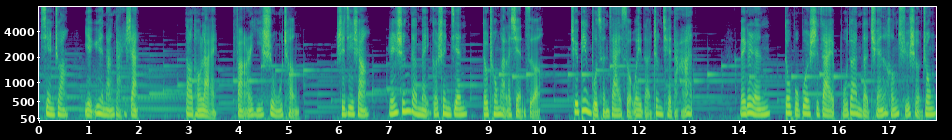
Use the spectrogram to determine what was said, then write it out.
现状也越难改善，到头来反而一事无成。实际上，人生的每个瞬间。都充满了选择，却并不存在所谓的正确答案。每个人都不过是在不断的权衡取舍中，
